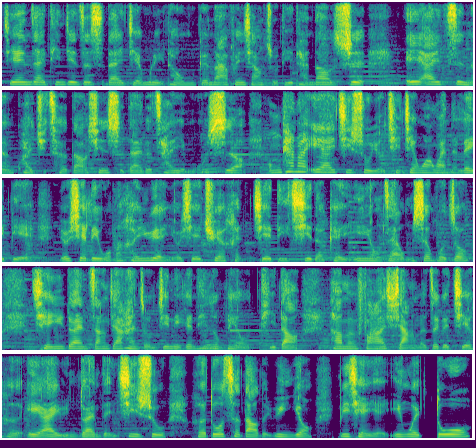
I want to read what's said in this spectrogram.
今天在《听见这时代》节目里头，我们跟大家分享主题，谈到的是 AI 智能快取车道新时代的餐饮模式哦。我们看到 AI 技术有千千万万的类别，有些离我们很远，有些却很接地气的，可以应用在我们生活中。前一段张家汉总经理跟听众朋友提到，他们发想了这个结合 AI 云端等技术和多车道的运用，并且也因为多，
